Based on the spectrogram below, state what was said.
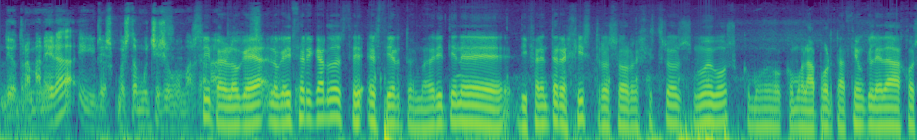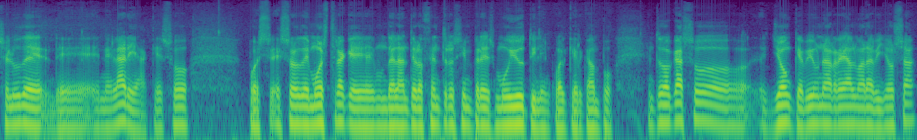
de otra manera y les cuesta muchísimo más Sí, ganar. pero lo que, lo que dice Ricardo es, es cierto. El Madrid tiene diferentes registros o registros nuevos, como, como la aportación que le da a José Lu de, de- en el área, que eso pues eso demuestra que un delantero centro siempre es muy útil en cualquier campo. En todo caso, John, que ve una Real maravillosa,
